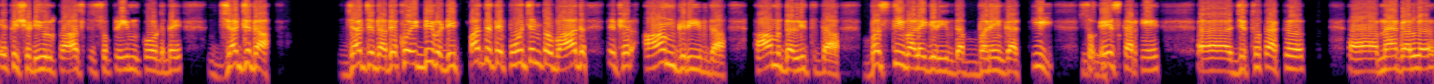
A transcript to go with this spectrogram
ਇੱਕ ਸ਼ਡਿਊਲ ਕਾਸਟ ਸੁਪਰੀਮ ਕੋਰਟ ਦੇ ਜੱਜ ਦਾ ਜੱਜ ਦਾ ਦੇਖੋ ਏਡੀ ਵੱਡੀ ਪਦ ਤੇ ਪਹੁੰਚਣ ਤੋਂ ਬਾਅਦ ਤੇ ਫਿਰ ਆਮ ਗਰੀਬ ਦਾ ਆਮ ਦਲਿਤ ਦਾ ਬਸਤੀ ਵਾਲੇ ਗਰੀਬ ਦਾ ਬਣੇਗਾ ਕੀ? ਸੋ। ਇਸ ਕਰਕੇ ਜਿੱਥੋਂ ਤੱਕ ਮੈਂ ਗੱਲ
